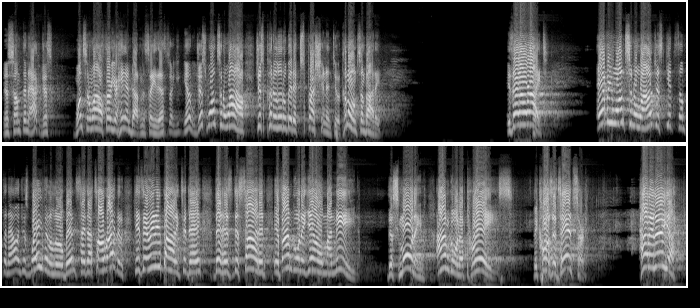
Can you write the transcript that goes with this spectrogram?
you know, something. Act just once in a while, throw your hand up and say this. You know, just once in a while, just put a little bit of expression into it. Come on, somebody. Is that all right? Every once in a while, just get something out and just wave it a little bit and say, That's all right. Is there anybody today that has decided if I'm going to yell my need this morning, I'm going to praise because it's answered? Hallelujah.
